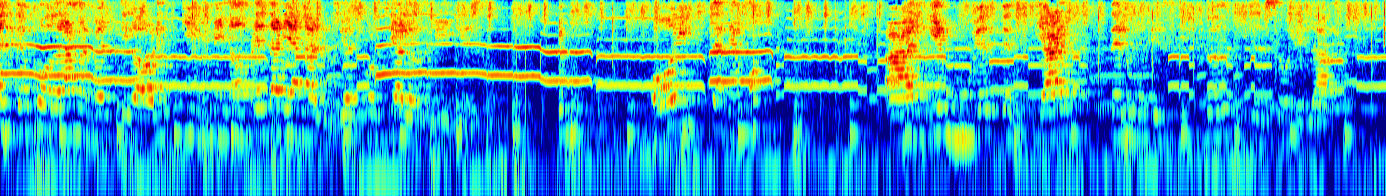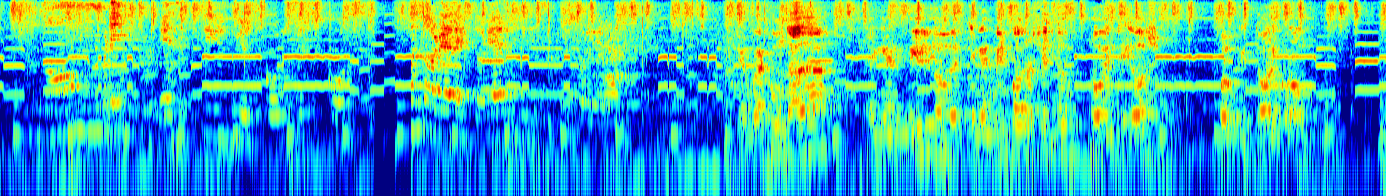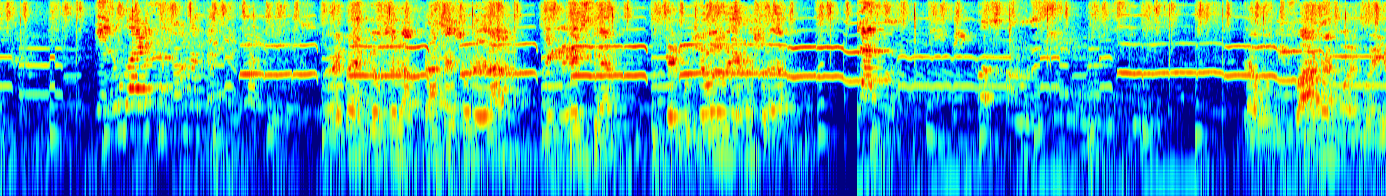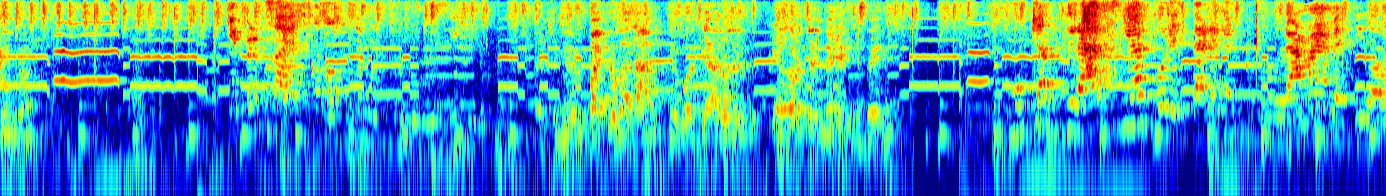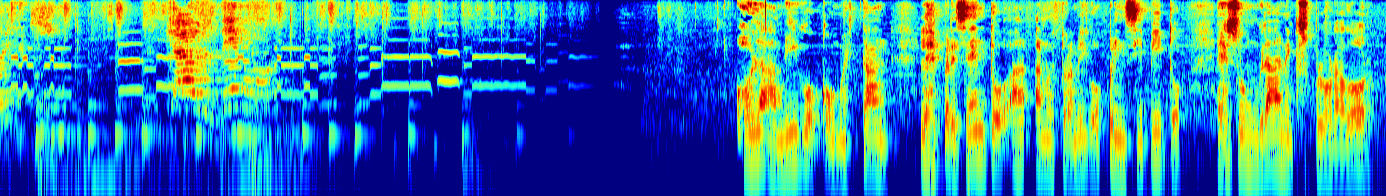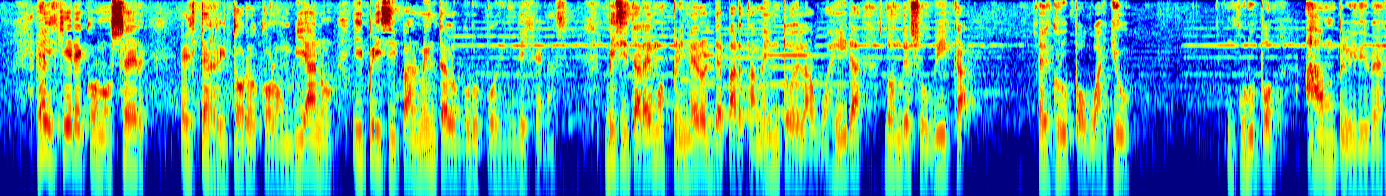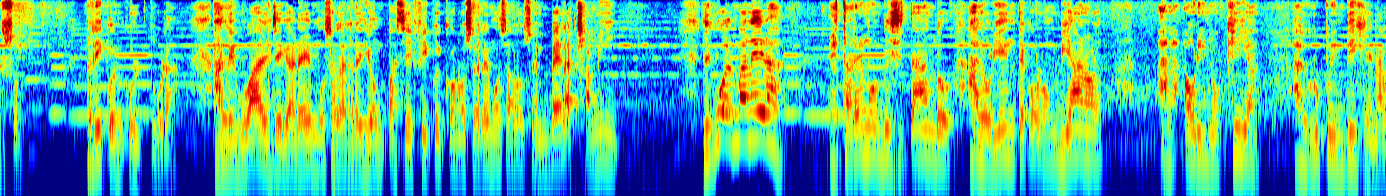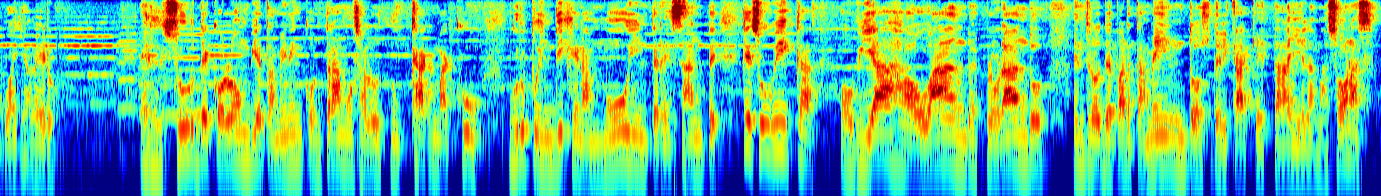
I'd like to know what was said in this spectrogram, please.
este programa Investigadores Kim. Mi nombre es Dariana Lucía Escorcia Rodríguez. Hoy tenemos a alguien muy especial del municipio de Soledad. Su nombre es Silvio Escorcia Escorcia. Sobre la historia del municipio de Soledad. que fue fundada en el, 19 en el 1492 por Cristóbal Colón. Representativo en la Plaza de Soledad, la iglesia y el Museo de Gobierno de Soledad. El. La butifarra con el hueyuca. ¿Qué personajes conocen de nuestro municipio? El señor Pacho Galán, que fue el creador del, creador del Merecumbe. Muchas gracias por estar en el programa Hola amigos, ¿cómo están? Les presento a, nuestro amigo Principito. Es un gran explorador. Él quiere conocer el territorio colombiano y principalmente a los grupos indígenas. Visitaremos primero el departamento de La Guajira, donde se ubica el grupo Guayú, un grupo amplio y diverso, rico en cultura. Al igual llegaremos a la región Pacífico y conoceremos a los Embera Chamí. De igual manera, estaremos visitando al oriente colombiano, a la Orinoquía, al grupo indígena Guayabero. En el sur de Colombia también encontramos a los Nucac Macú, grupo indígena muy interesante que se ubica o viaja o anda explorando entre los departamentos del Caquetá y el Amazonas.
